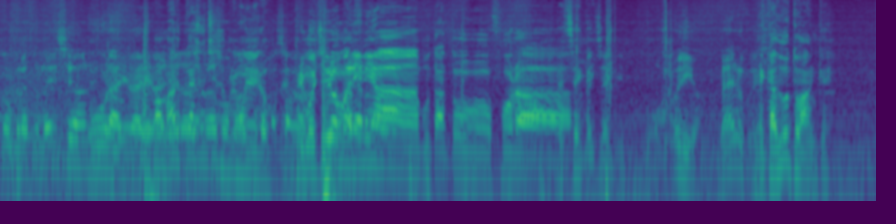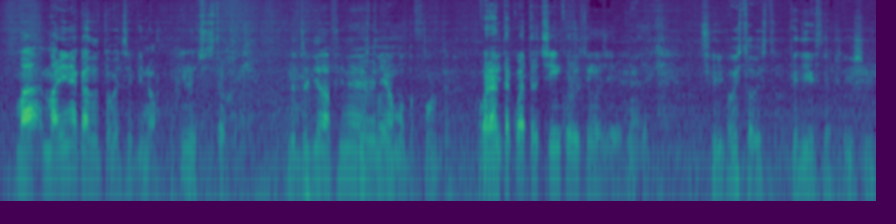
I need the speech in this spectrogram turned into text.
Congratulations. Uh, la, la, la, Ma Marca è il primo giro? Primo giro Marini ha buttato fuori Bezzecchi. Bezzecchi. Oddio, bello È questo. caduto anche. Ma Marini è caduto, Bezzecchi no. Io non ci sto qui. Bezzecchi alla fine veniva molto forte. 44-5 l'ultimo giro. quindi. Sì? Ho visto, ho visto. ¿Qué dices? Sí, sí.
